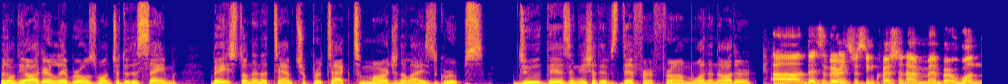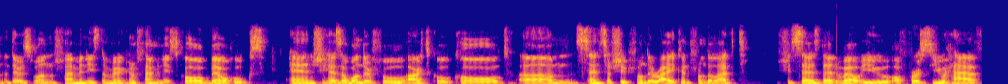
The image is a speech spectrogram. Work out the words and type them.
But on the other, liberals want to do the same, based on an attempt to protect marginalized groups. Do these initiatives differ from one another? Uh, that's a very interesting question. I remember one. There's one feminist, American feminist called Bell Hooks, and she has a wonderful article called um, "Censorship from the Right and from the Left." She says that well, you of course you have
